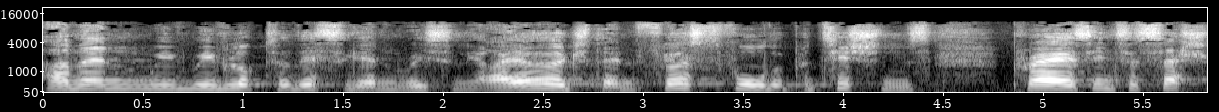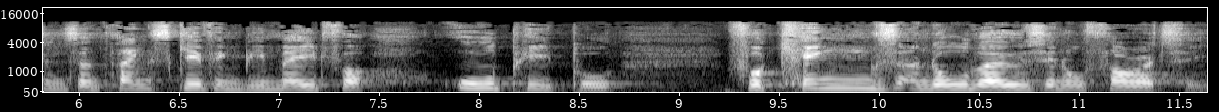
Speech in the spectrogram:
And then we've, we've, looked at this again recently. I urge then, first of all, that petitions, prayers, intercessions, and thanksgiving be made for all people, for kings and all those in authority,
